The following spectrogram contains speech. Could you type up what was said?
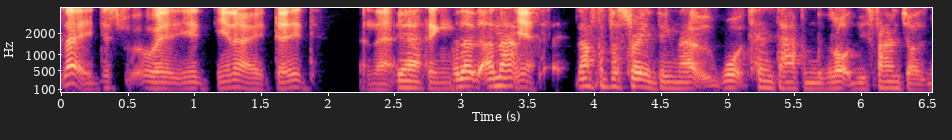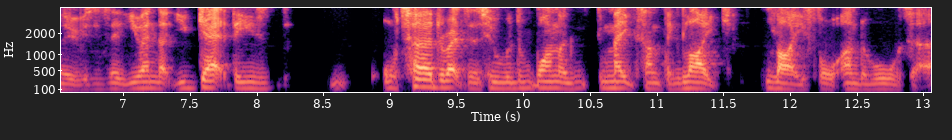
no, it just it, you know it did, and that Yeah, things. that, and that's that's the frustrating thing that what tends to happen with a lot of these franchise movies is that you end up you get these auteur directors who would want to make something like Life or Underwater,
